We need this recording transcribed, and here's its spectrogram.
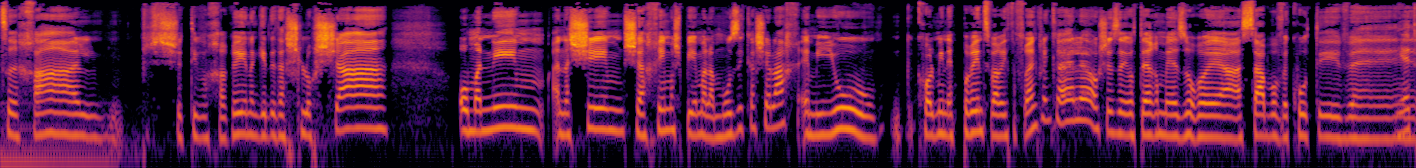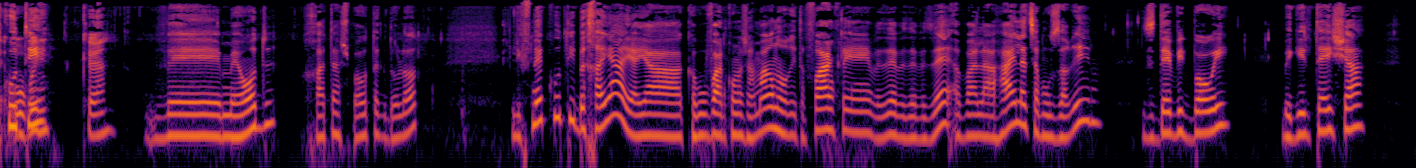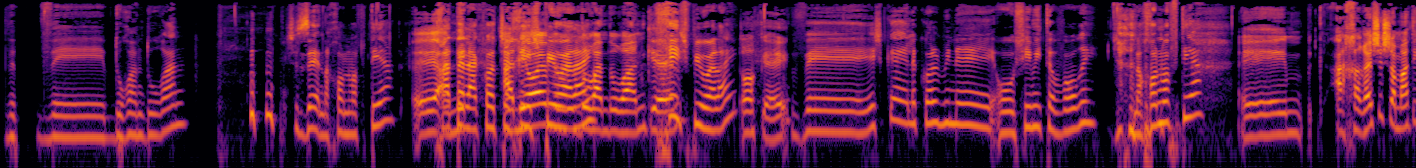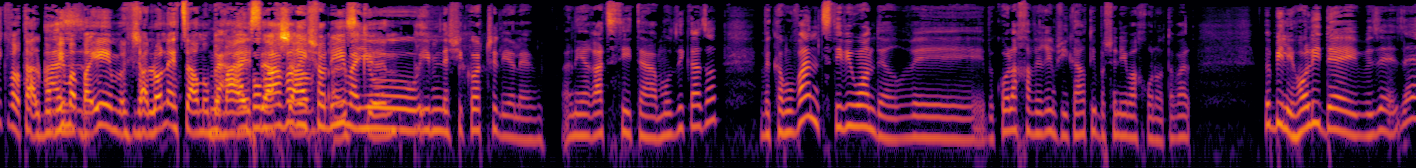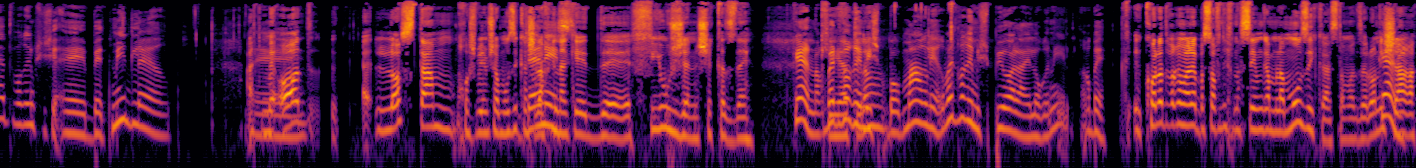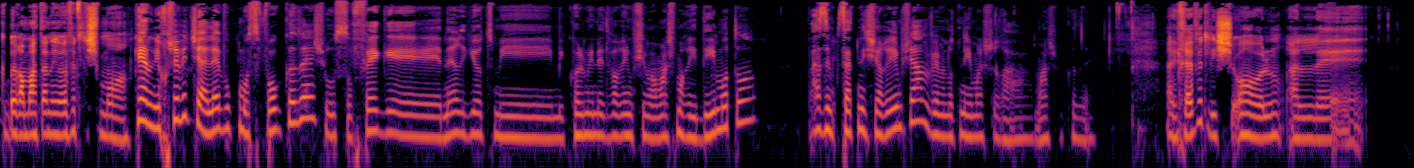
צריכה שתבחרי, נגיד, את השלושה אומנים, אנשים שהכי משפיעים על המוזיקה שלך, הם יהיו כל מיני פרינס ואריתה פרנקלין כאלה, או שזה יותר מאזורי הסבו וקוטי ואורי? יהיה את קוטי. כן. ומאוד, אחת ההשפעות הגדולות. לפני קוטי בחיי היה כמובן כל מה שאמרנו, אריתה פרנקלין וזה וזה וזה, אבל ה highlights המוזרים זה דיוויד בואי בגיל תשע, ודורן דורן, שזה נכון מפתיע. אה, אחת אני- הלהקות שהכי אני השפיעו אוהבת את עליי. דורן דורן, כן. הכי השפיעו עליי. אוקיי. ויש כאלה כל מיני, או שימי תבורי, נכון מפתיע? אה, אחרי ששמעתי כבר את האלבומים הבאים, שלא נעצרנו במה אעשה עכשיו. הראשונים אז היו עם נשיקות שלי עליהם. אני הרצתי את המוזיקה הזאת, וכמובן סטיבי וונדר. וכל החברים שהכרתי בשנים האחרונות, אבל... ובילי הולידיי, וזה, זה הדברים ש... אה, בית מידלר. את אה, מאוד, לא סתם חושבים שהמוזיקה שלך היא. נגיד אה, פיוז'ן שכזה. כן, הרבה דברים, לא- בו מרלי, הרבה דברים השפיעו עליי, לורן היל, הרבה. כל הדברים האלה בסוף נכנסים גם למוזיקה, זאת אומרת, זה לא כן. נשאר רק ברמת אני אוהבת לשמוע. כן, אני חושבת שהלב הוא כמו ספוג כזה, שהוא סופג אה, אנרגיות מ- מכל מיני דברים שממש מרעידים אותו, ואז הם קצת נשארים שם והם נותנים השראה, משהו כזה. אני חייבת לשאול על...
